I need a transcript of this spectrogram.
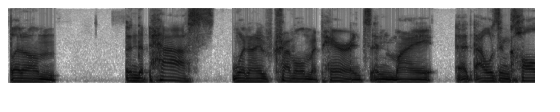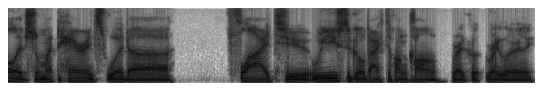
But um, in the past, when I traveled with my parents and my I was in college, so my parents would uh, fly to. We used to go back to Hong Kong regu- regularly,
